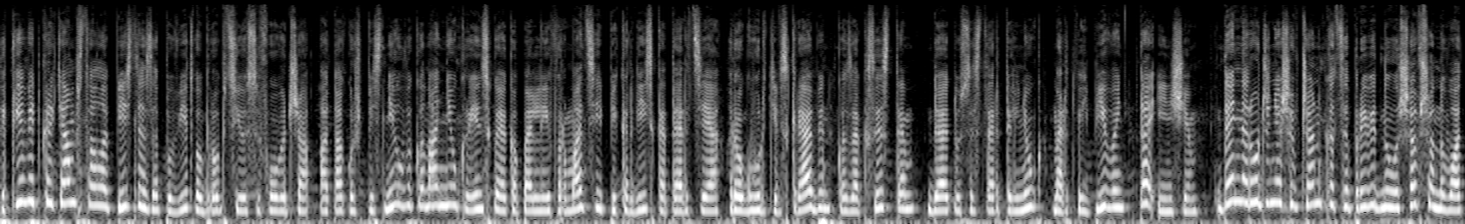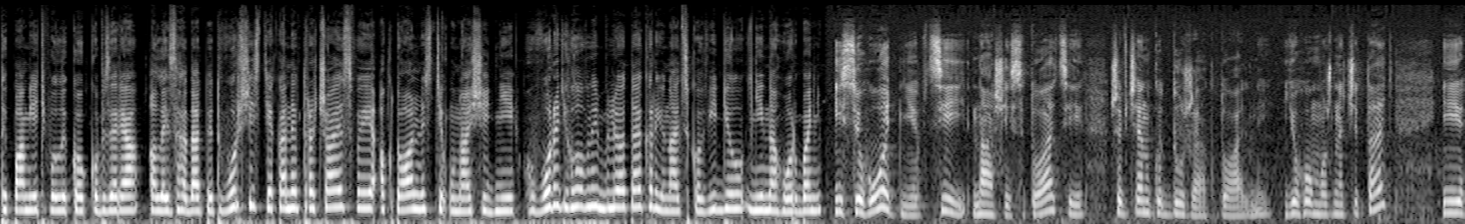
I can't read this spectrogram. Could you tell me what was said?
Таким відкриттям стала пісня Заповіт в обробці Йосифовича, а також пісні у виконанні української капельної формації Пікардійська терція, рок-гуртів Скрябін, Козак Систем, дуету сестер Тельнюк, Мертвий півень та інші. День народження Шевченка це привід не лише вшанувати пам'ять великого кобзаря, але й згадати творчість, яка не втрачає своєї актуальності у наші дні, говорить головний бібліотекар юнацького відділу Ніна Горбань. І сьогодні, в цій нашій ситуації, Шевченко дуже актуальний. Його можна читати, і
